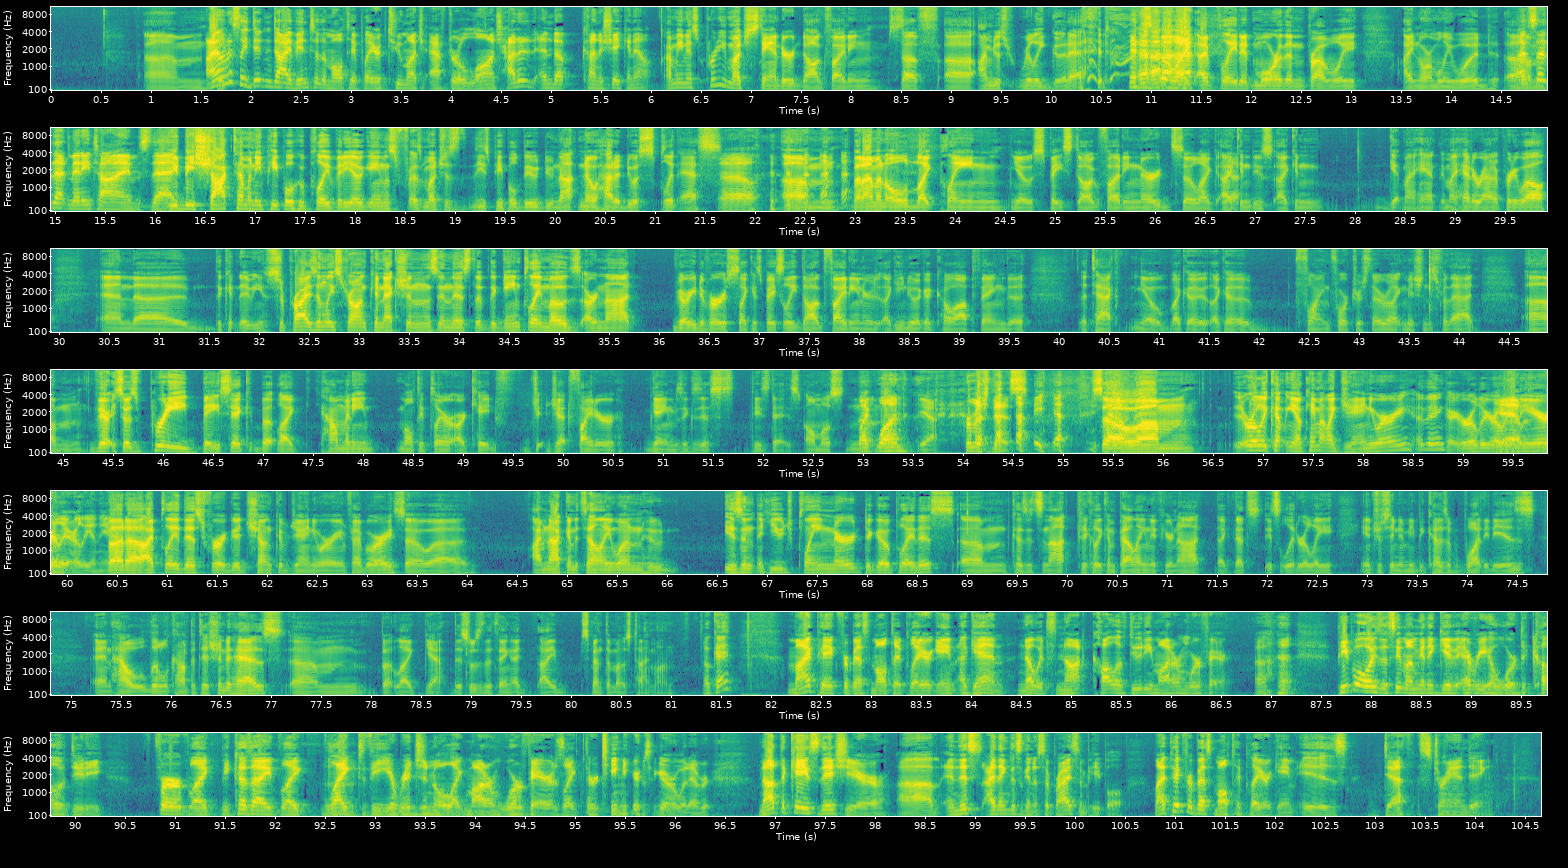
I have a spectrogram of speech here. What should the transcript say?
Um, I so- honestly didn't dive into the multiplayer too much after launch. How did it end up kind of shaking out? I mean, it's pretty much standard dogfighting stuff. Uh, I'm just really good at it, so like I played it more than probably I normally would. Um, I've said that many times that You'd be shocked how many people who play video games as much as these people do do not know how to do a split S. Oh, um, but I'm an old like plain you know space dogfighting nerd, so like I can do I can get my hand my head around it pretty well. And uh, the, you know, surprisingly strong connections in this. The, the gameplay modes are not very diverse. Like it's basically dogfighting, or like you can do like a co-op thing to attack. You know, like a like a flying fortress. There were like missions for that. Um, very so it's pretty basic, but like how many multiplayer arcade j- jet fighter games exist these days? Almost none. Like one? Yeah, pretty much this. yeah. So um, early, com- you know, came out like January, I think, early, early Yeah, in the year. really early in the year. But uh, I played this for a good chunk of January and February, so uh, I'm not going to tell anyone who isn't a huge plane nerd to go play this because it's not particularly compelling. If you're not, like, that's it's literally interesting to me because of what it is and how little competition it has. Um, but like, yeah, this was the thing I I spent the most time on. Okay. My pick for best multiplayer game again. No, it's not Call of Duty Modern Warfare. Uh, people always assume I'm going to give every award to Call of Duty for like because I like liked the original like Modern Warfare is like 13 years ago or whatever. Not the case this year. Um, and this I think this is going to surprise some people. My pick for best multiplayer game is Death Stranding.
